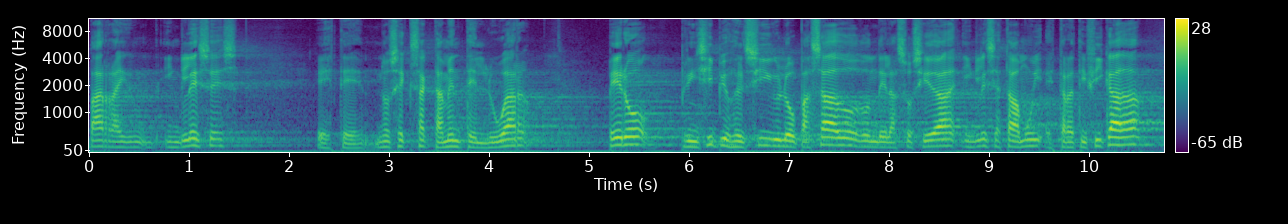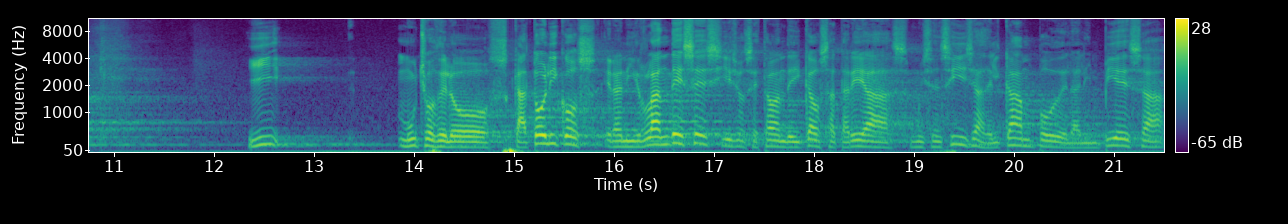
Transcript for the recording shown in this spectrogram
barra ingleses, este, no sé exactamente el lugar, pero principios del siglo pasado, donde la sociedad inglesa estaba muy estratificada y muchos de los católicos eran irlandeses y ellos estaban dedicados a tareas muy sencillas del campo, de la limpieza,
